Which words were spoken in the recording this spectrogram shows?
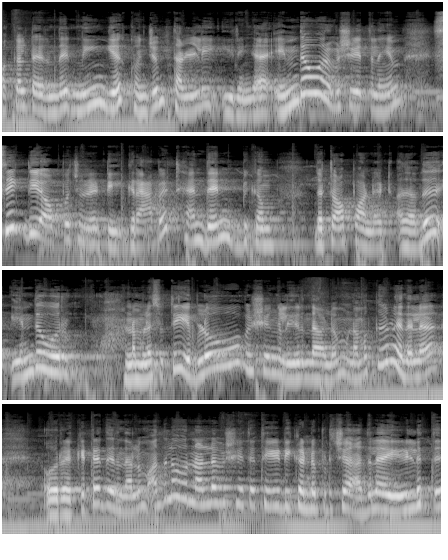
மக்கள்கிட்ட இருந்து நீங்கள் கொஞ்சம் தள்ளி இருங்க. எந்த ஒரு விஷயத்துலையும் seek the opportunity grab it and then become the top on it அதாவது எந்த ஒரு நம்மளை சுற்றி எவ்வளோ விஷயங்கள் இருந்தாலும் நமக்குன்னு இதில் ஒரு கெட்டது இருந்தாலும் அதில் ஒரு நல்ல விஷயத்தை தேடி கண்டுபிடிச்சி அதில் இழுத்து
